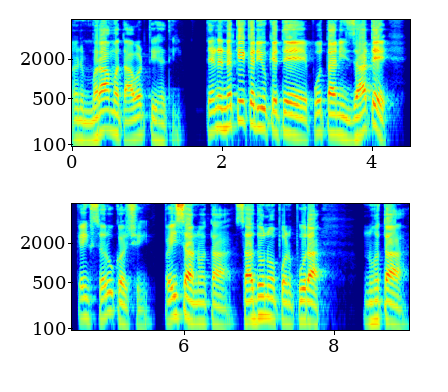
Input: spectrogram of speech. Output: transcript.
અને મરામત આવડતી હતી. તેણે નક્કી કર્યું કે તે પોતાની જાતે કંઈક શરૂ કરશે. પૈસા નહોતા, સાધનો પણ પૂરા નહોતા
